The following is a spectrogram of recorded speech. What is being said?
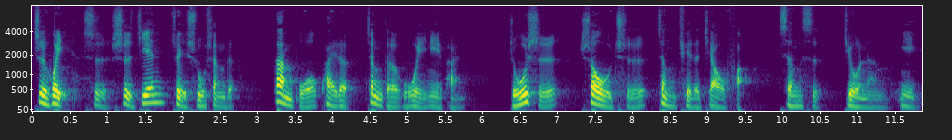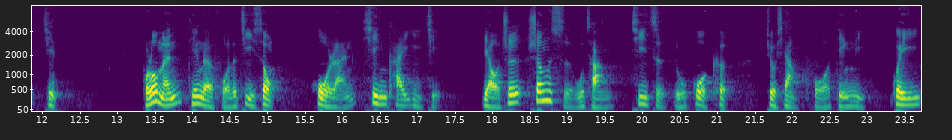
智慧是世间最殊胜的，淡泊快乐，正得无为涅槃。如实受持正确的教法，生死就能灭尽。婆罗门听了佛的偈颂。豁然心开意解，了知生死无常，妻子如过客，就向佛顶礼，皈依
